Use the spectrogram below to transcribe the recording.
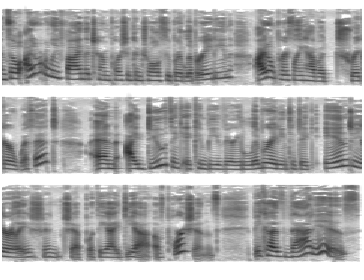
And so I don't really find the term portion control super liberating. I don't personally have a trigger with it. And I do think it can be very liberating to dig into your relationship with the idea of portions because that is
